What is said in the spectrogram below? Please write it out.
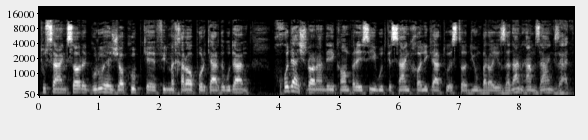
تو سنگسار گروه ژاکوب که فیلم خراب پر کرده بودند خودش راننده کامپریسی بود که سنگ خالی کرد تو استادیوم برای زدن هم زنگ زد.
